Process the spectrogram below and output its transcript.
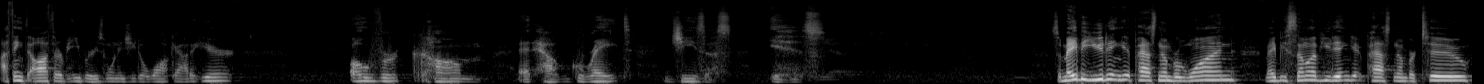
I think the author of Hebrews wanted you to walk out of here overcome at how great Jesus is. So maybe you didn't get past number one. Maybe some of you didn't get past number two.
